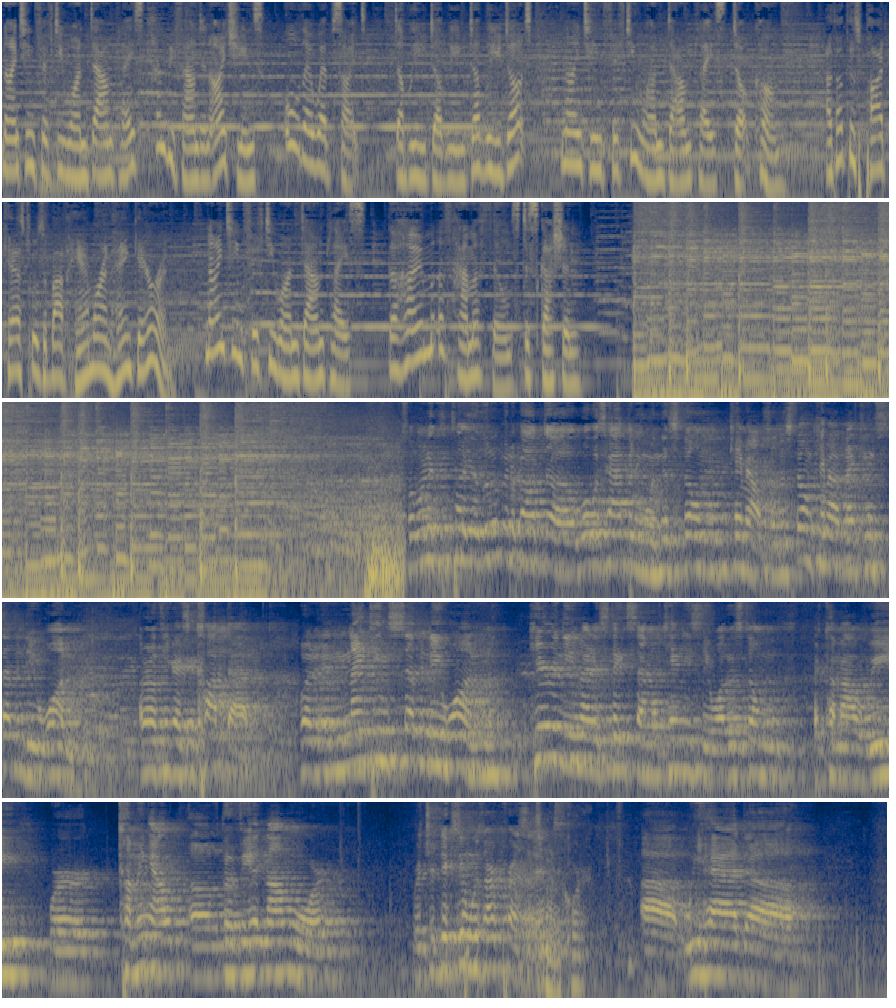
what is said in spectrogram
1951 Downplace can be found in iTunes or their website, www.1951downplace.com. I thought this podcast was about Hammer and Hank Aaron. 1951 Downplace, the home of Hammer Films discussion. Was happening when this film came out. So this film came out in 1971. I don't know if you guys caught that. But in 1971, here in the United States, simultaneously, while this film had come out, we were coming out of the Vietnam War. Richard Nixon was our president. Uh, we had uh,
